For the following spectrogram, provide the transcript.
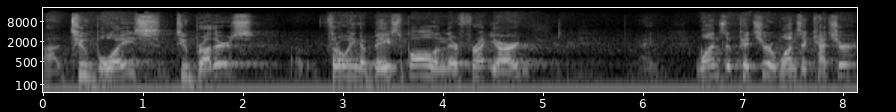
uh, two boys, two brothers, throwing a baseball in their front yard. Right? One's a pitcher, one's a catcher.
